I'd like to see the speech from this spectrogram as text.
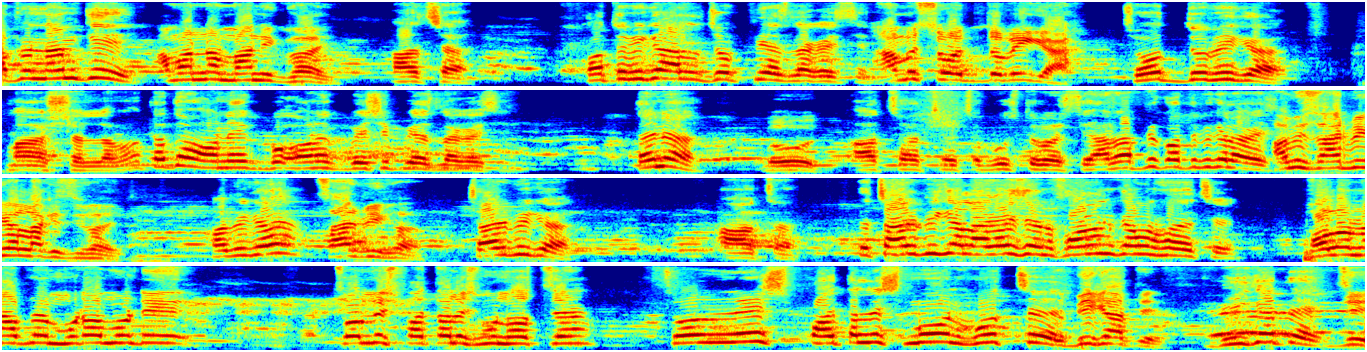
আপনার নাম কি? আমার নাম মানিক ভাই। আচ্ছা। কত বিঘা আলু জব পেঁয়াজ লাগাইছেন? আমি চোদ্দ বিঘা। চোদ্দ বিঘা? মাশাল্লাহ তা তো অনেক অনেক বেশি পেঁয়াজ লাগাইছেন। তাই না? বহুত। আচ্ছা আচ্ছা আচ্ছা বুঝতে পারছি। আর আপনি কত বিঘা লাগাইছেন? আমি চার বিঘা লাগিয়েছি ভাই। কয় বিঘা? চার বিঘা। চার বিঘা? আচ্ছা। তো চার বিঘা লাগাইছেন ফলন কেমন হয়েছে? ফলন আপনার মোটামুটি চল্লিশ পঁয়তাল্লিশ মন হচ্ছে। চল্লিশ পঁয়তাল্লিশ মন হচ্ছে। বিঘাতে। বিঘাতে? জি।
